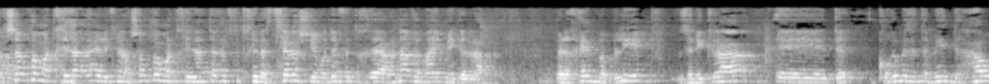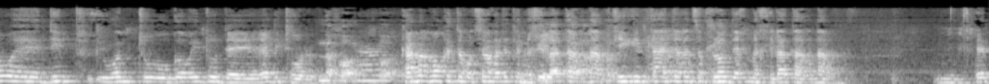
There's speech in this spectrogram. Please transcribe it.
עכשיו- כבר מתחילה, אה, לפני, עכשיו כבר מתחילה, תכף תתחיל הסצנה שהיא רודפת אחרי הארנב ומה היא מגלה. ולכן בבליפ זה נקרא, אה, קוראים לזה תמיד How אה, deep you want to go into the rabbit hole. נכון, נכון. כמה עמוק אתה רוצה לרדת למחילת מחילת הארנב. כי היא גילתה את ארץ הפלאות דרך מחילת הארנב. כן?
